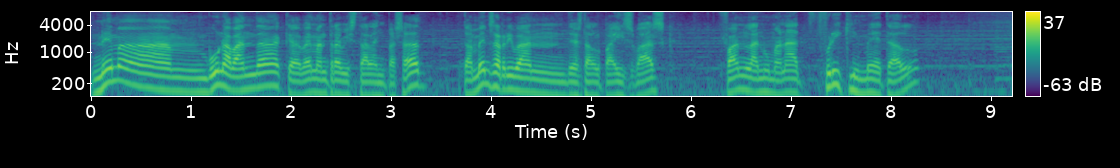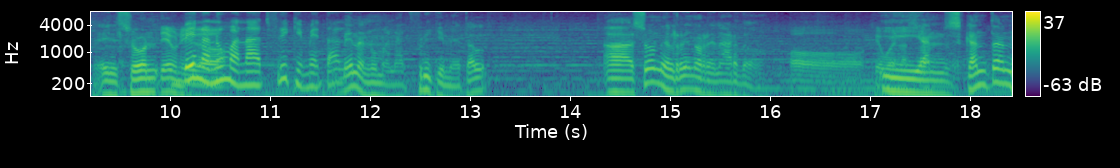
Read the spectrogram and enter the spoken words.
Anem amb una banda que vam entrevistar l'any passat. També ens arriben des del País Basc. Fan l'anomenat Freaky Metal. Ells són. Ben anomenat Freaky Metal. ben anomenat Freaky Metal. Uh, són el Reno Renardo. Oh, que buena I son. ens canten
